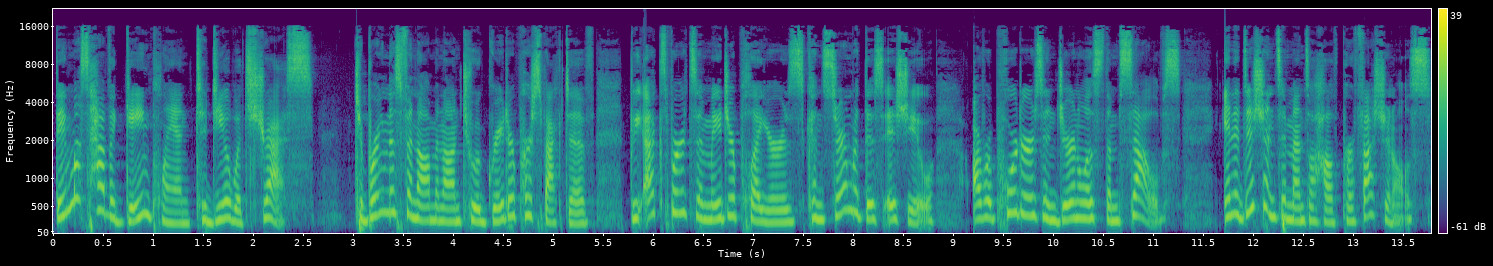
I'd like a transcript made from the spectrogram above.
they must have a game plan to deal with stress. To bring this phenomenon to a greater perspective, the experts and major players concerned with this issue are reporters and journalists themselves, in addition to mental health professionals.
